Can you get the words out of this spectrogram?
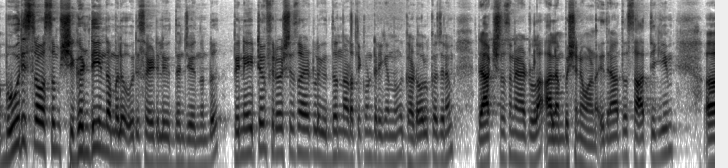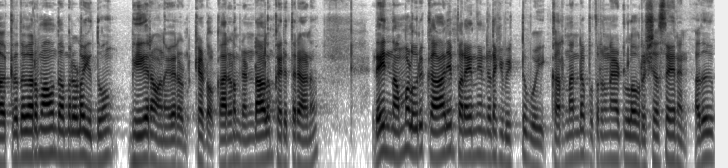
ഭൂരിസ്രവസും ശിഖണ്ഡിയും തമ്മിൽ ഒരു സൈഡിൽ യുദ്ധം ചെയ്യുന്നുണ്ട്. പിന്നെ ഏറ്റവും ഫിറോഷ്യസ് ആയിട്ടുള്ള യുദ്ധം നടത്തിക്കൊണ്ടിരിക്കുന്നത് ഘടോത്കചനും രാക്ഷസനായിട്ടുള്ള അലംബുഷനുമാണ്. ഇതിനകത്ത് സാത്വികയും കൃതകർമാവും തമ്മിലുള്ള യുദ്ധവും ഭീകരമാണ്. കേട്ടോ- കാരണം രണ്ടാളും കരുത്തരാണ്. ഡേ നമ്മൾ ഒരു കാര്യം പറയുന്നതിന്റെ ഇടയ്ക്ക് വിട്ടുപോയി. കർണന്റെ പുത്രനായിട്ടുള്ള വൃഷസേനൻ. അത്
